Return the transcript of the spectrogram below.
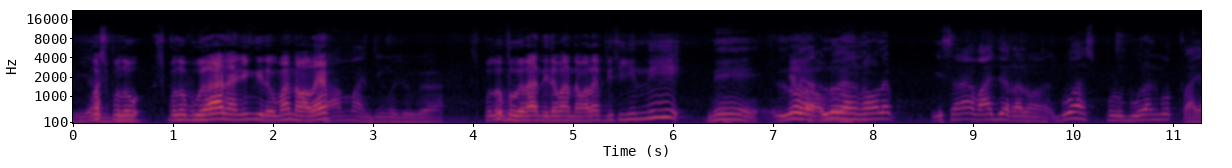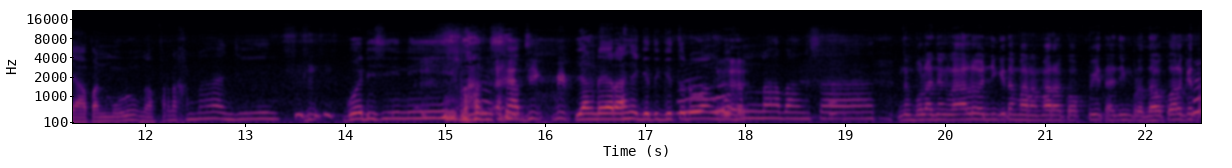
Iya. gua 10 10 bulan anjing di rumah no lab Sama anjing gua juga. 10 bulan di rumah no lab di sini Nih, lu Ya ya, lu yang nolep Istilahnya wajar lah lu. Gua 10 bulan gua kelayapan mulu nggak pernah kena anjing. Gua di sini bangsat. yang daerahnya gitu-gitu doang gua kena bangsat. 6 bulan yang lalu anjing kita marah-marah covid anjing protokol kita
